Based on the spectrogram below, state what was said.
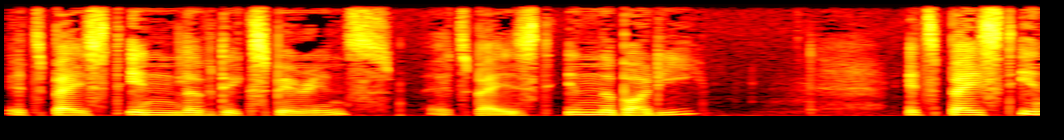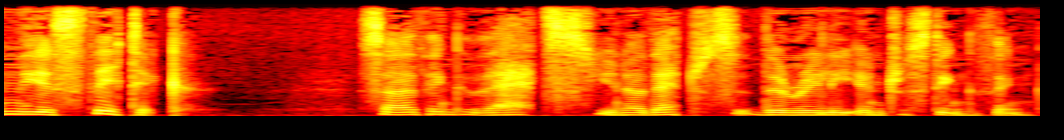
it's based in lived experience, it's based in the body, it's based in the aesthetic. So I think that's you know that's the really interesting thing.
